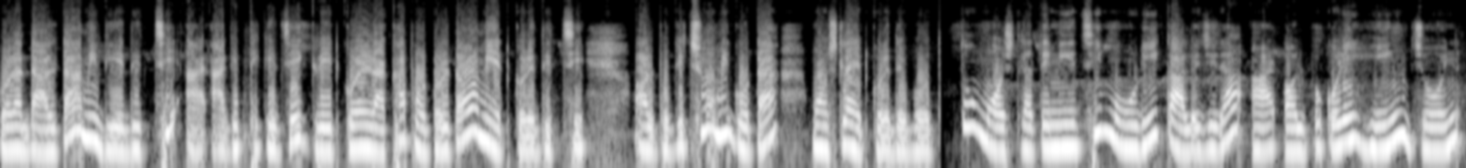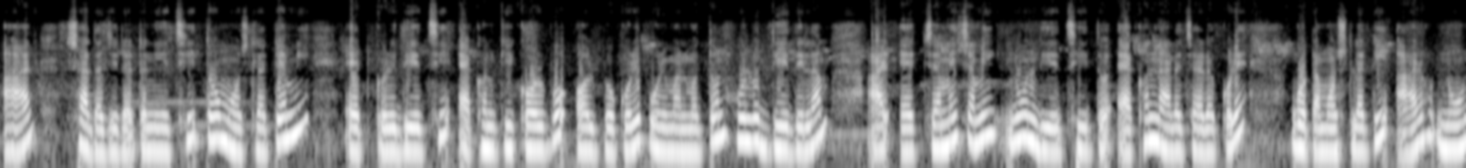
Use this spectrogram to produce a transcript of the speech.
করা ডালটা আমি দিয়ে দিচ্ছি, আর আগের থেকে যে গ্রেট করে রাখা পটলটাও আমি এড করে দিচ্ছি। অল্প কিছু আমি গোটা মশলা এড করে দেব। তো মশলাতে নিয়েছি মুড়ি, কালো জিরা আর অল্প করে হিং, জৈন আর সাদা জিরাটা নিয়েছি। তো মশলাটি আমি অ্যাড করে দিয়েছি। এখন কি করব? অল্প করে পরিমাণ মতন হলুদ দিয়ে দিলাম আর এক চামচ আমি নুন দিয়েছি। তো এখন নাড়াচাড়া করে গোটা মশলাটি আর নুন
